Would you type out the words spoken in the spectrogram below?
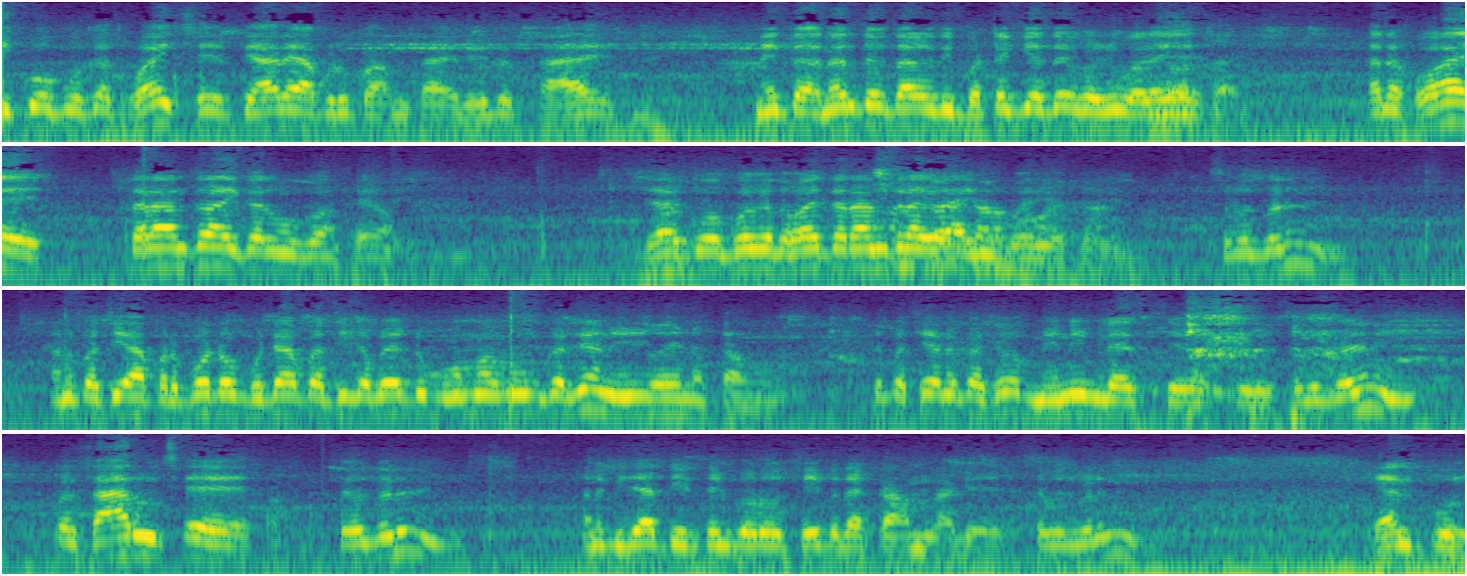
એ કોક વખત હોય છે ત્યારે આપણું કામ થાય. નહીં તો થાય. નહીં તો અનંત અવતાર સુધી ભટક્યા તો કશું વળે. થાય. અને હોય તરાંતરાય કરવું કોણ થયો? જયારે કોક વખત હોય તારા અંતરાય આવી સમજ પડે ને? અને પછી આ પરપોટો ફૂટ્યા પછી ગમે તું બોમા બૂમ કરશે ને તો એ નકામું તો પછી એનો કશો મિનિંગલેસ છે સમજ પડે ને? પણ સારું છે. સમજ પડે ને? અને બીજા તીર્થંકરો છે એ બધા કામ લાગે. સમજ પડે ને? હેલ્પફુલ.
